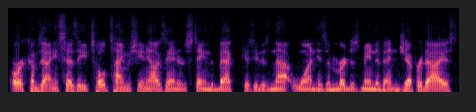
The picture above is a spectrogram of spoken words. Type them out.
or comes out and he says that he told Time Machine Alexander to stay in the back because he does not want his emergence main event jeopardized.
